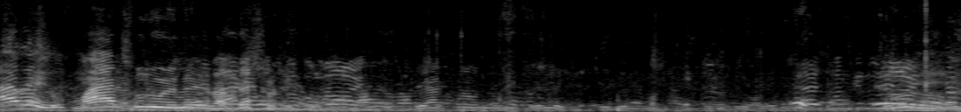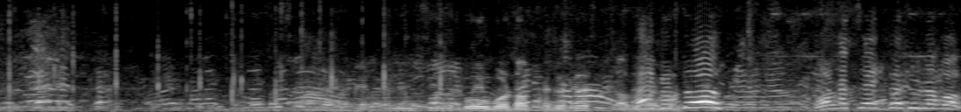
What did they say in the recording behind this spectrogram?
আরে মার শুরু হইলে রাত দেড়শো ঠিক। বউ বড় ডক বল।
